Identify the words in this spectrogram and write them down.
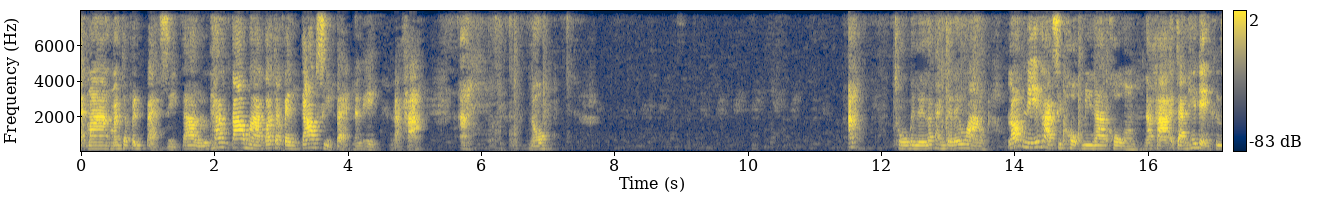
8มา มันจะเป็น8 4 9หรือถ้า9มาก็จะเป็น9 4 8นั่นเองนะคะ อะเนาะอะ โชว์ไปเลยแล้วกันจะได้วาง รอบนี้ค่ะ 16 มีนาคมนะคะ อาจารย์ให้เด่นคือ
